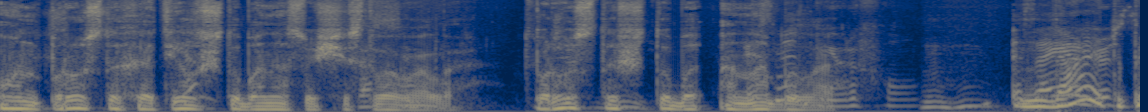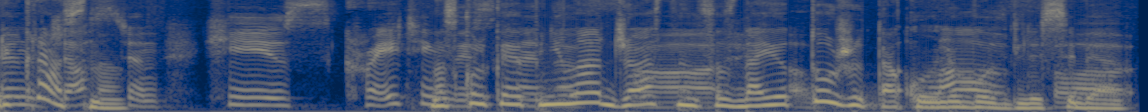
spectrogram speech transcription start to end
он просто хотел, чтобы она существовала. Просто чтобы она была. Да, это прекрасно. Насколько я поняла, Джастин создает тоже такую любовь для себя.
